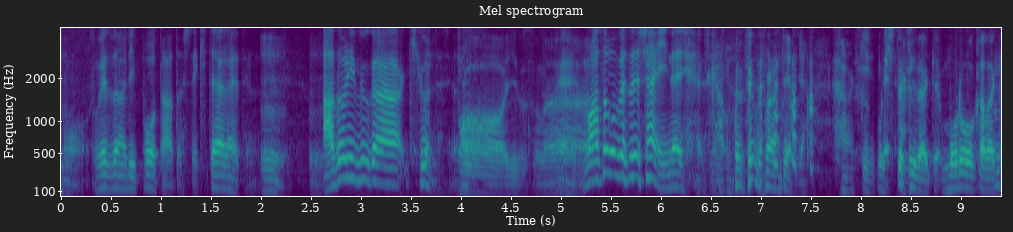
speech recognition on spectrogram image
もうウェザーリポーターとして鍛えられてるんで、アドリブが効くんですよね。ああいいですね。ええ。まああそこ別に社員いないじゃないですか。もう全部ボランティアじゃん。はっきり言って。一人だけ諸岡だけ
